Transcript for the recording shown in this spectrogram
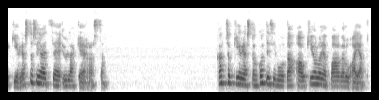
ja kirjasto sijaitsee yläkerrassa. Katso kirjaston kotisivulta aukiolo- ja palveluajat.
